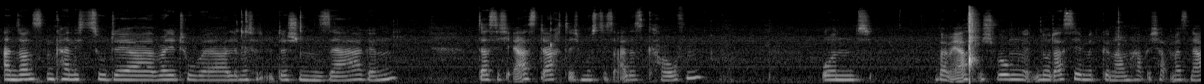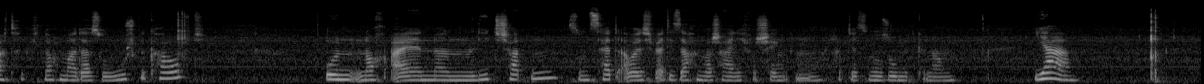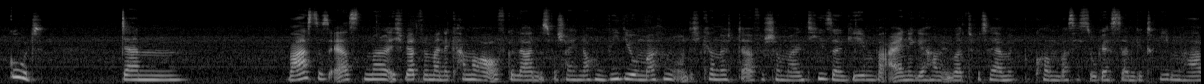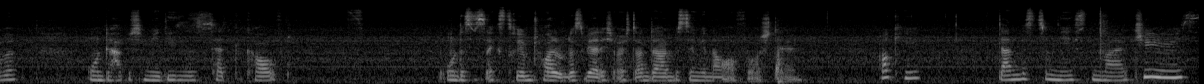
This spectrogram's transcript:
Ansonsten kann ich zu der Ready-to-Wear Limited Edition sagen, dass ich erst dachte, ich muss das alles kaufen und beim ersten Schwung nur das hier mitgenommen habe. Ich habe mir jetzt nachträglich nochmal das Rouge gekauft und noch einen Lidschatten, so ein Set, aber ich werde die Sachen wahrscheinlich verschenken. Ich habe die jetzt nur so mitgenommen. Ja, gut, dann war es das erste Mal. Ich werde, wenn meine Kamera aufgeladen ist, wahrscheinlich noch ein Video machen und ich kann euch dafür schon mal einen Teaser geben, weil einige haben über Twitter ja mitbekommen, was ich so gestern getrieben habe. Und da habe ich mir dieses Set gekauft. Und das ist extrem toll und das werde ich euch dann da ein bisschen genauer vorstellen. Okay, dann bis zum nächsten Mal. Tschüss!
